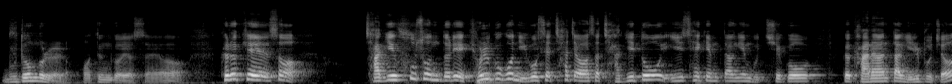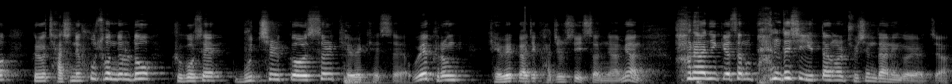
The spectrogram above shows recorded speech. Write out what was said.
무덤을 얻은 거였어요. 그렇게 해서 자기 후손들이 결국은 이곳에 찾아와서 자기도 이 세겜 땅에 묻히고 그 가나안 땅 일부죠. 그리고 자신의 후손들도 그곳에 묻힐 것을 계획했어요. 왜 그런 계획까지 가질 수 있었냐면 하나님께서는 반드시 이 땅을 주신다는 거였죠.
